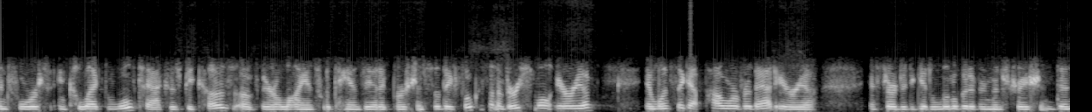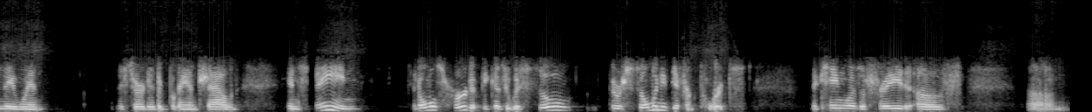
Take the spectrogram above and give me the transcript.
enforce, and collect wool taxes because of their alliance with the Hanseatic merchants. So they focused on a very small area, and once they got power over that area and started to get a little bit of administration, then they went, they started to branch out. In Spain, it almost hurt it because it was so there were so many different ports. The king was afraid of, um,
